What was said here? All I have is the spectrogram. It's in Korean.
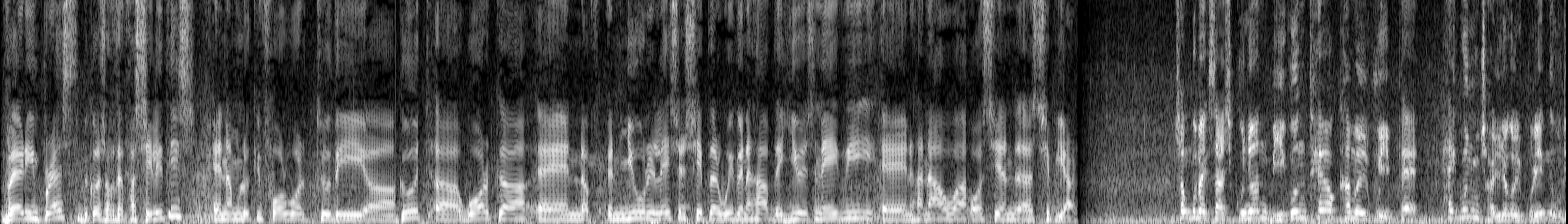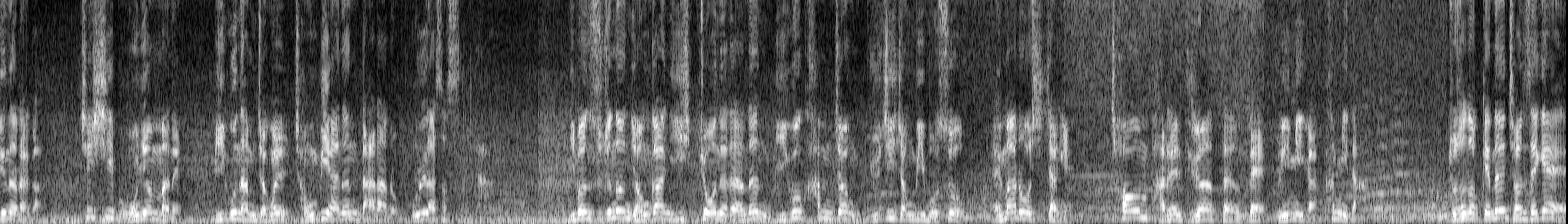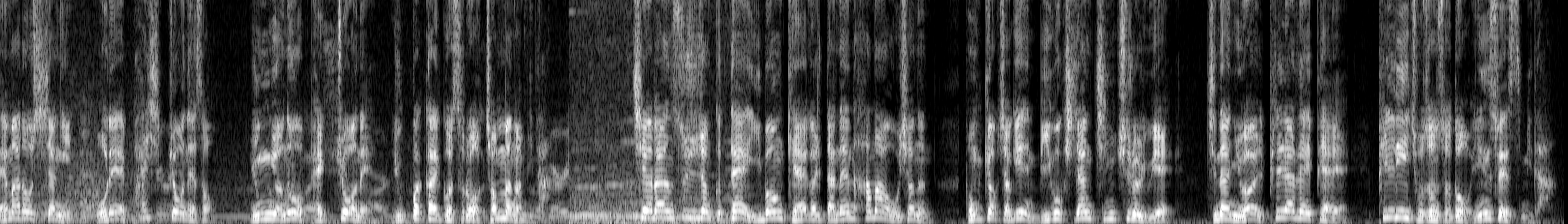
Very impressed because of the facilities, and I'm looking forward to the uh, good uh, work uh, and a new relationship that we're going to have the U.S. Navy and Hanawa Ocean uh, Shipyard. 1949년 미군 퇴역함을 구입해 해군 전력을 꾸린 우리나라가 75년 만에 미군 함정을 정비하는 나라로 올라섰습니다. 이번 수준은 연간 20조 원에 달하는 미국 함정 유지 정비 보수 MRO 시장에 처음 발을 들여놨다는데 의미가 큽니다. 조선업계는 전 세계 MRO 시장이 올해 80조 원에서 6년 후 100조 원에 육박할 것으로 전망합니다. 치열한 수주전 끝에 이번 계약을 따낸 하나오션은 본격적인 미국 시장 진출을 위해 지난 6월 필라델피아에 필리 조선소도 인수했습니다.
